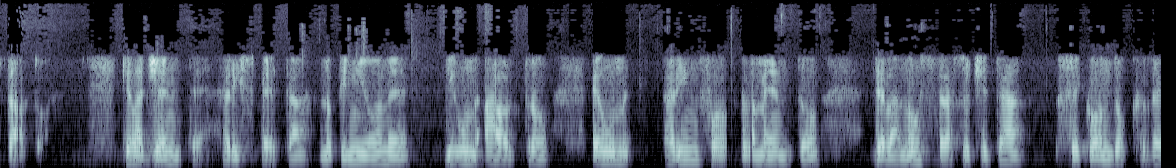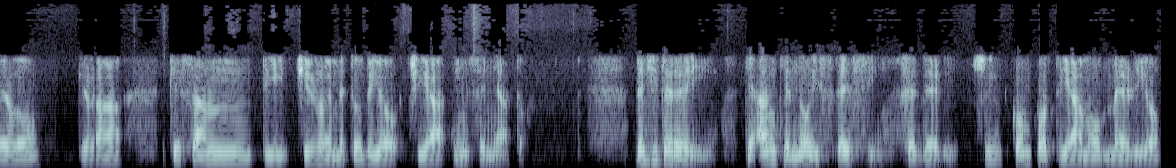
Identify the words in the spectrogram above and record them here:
Stato che la gente rispetta l'opinione di un altro è un rinforzamento della nostra società secondo quello che, la, che Santi Cirilo e Metodio ci ha insegnato. Desiderei che anche noi stessi, fedeli, ci comportiamo meglio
